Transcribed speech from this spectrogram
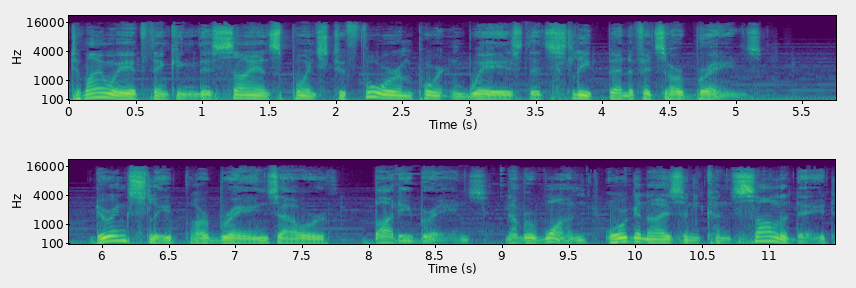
To my way of thinking, this science points to four important ways that sleep benefits our brains. During sleep, our brains, our body brains, number one, organize and consolidate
